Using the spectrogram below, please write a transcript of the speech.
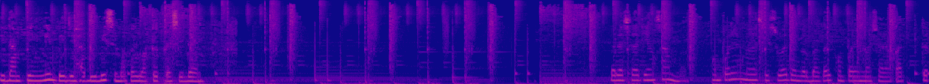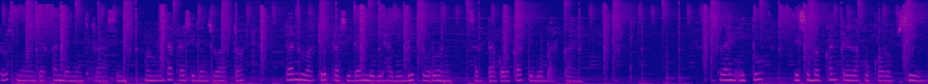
didampingi B.J. Habibie sebagai wakil presiden. Pada saat yang sama, komponen mahasiswa dan berbagai komponen masyarakat terus melancarkan demonstrasi, meminta Presiden Soeharto dan Wakil Presiden B.J. Habibie turun, serta Golkar dibubarkan. Selain itu, disebabkan perilaku korupsi,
